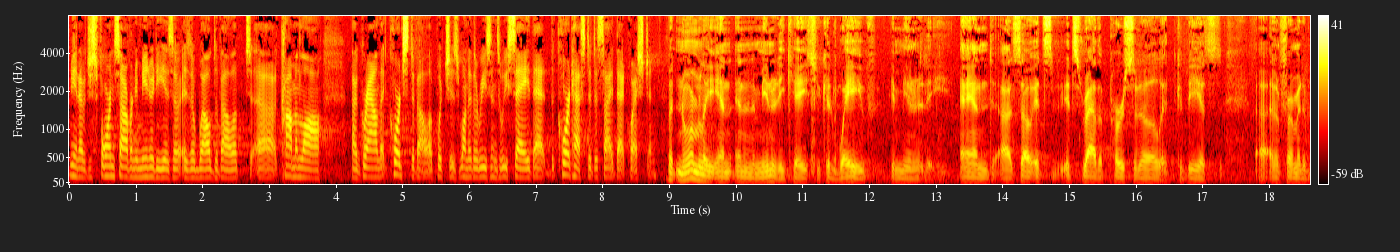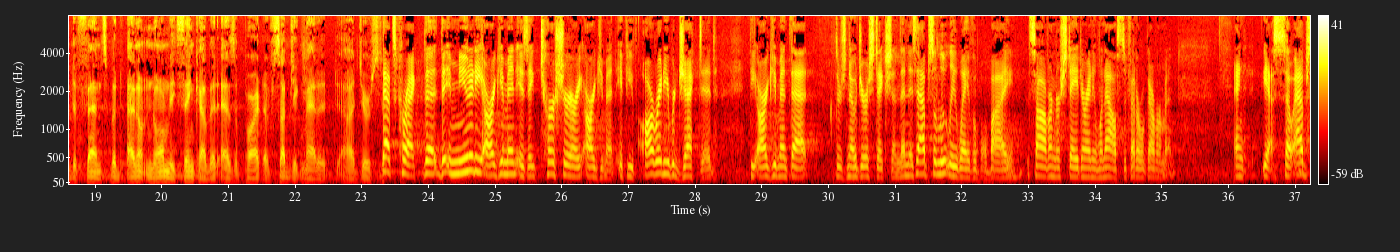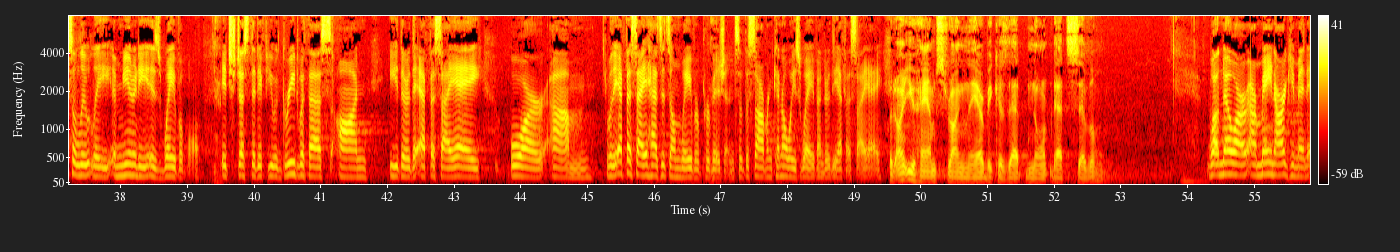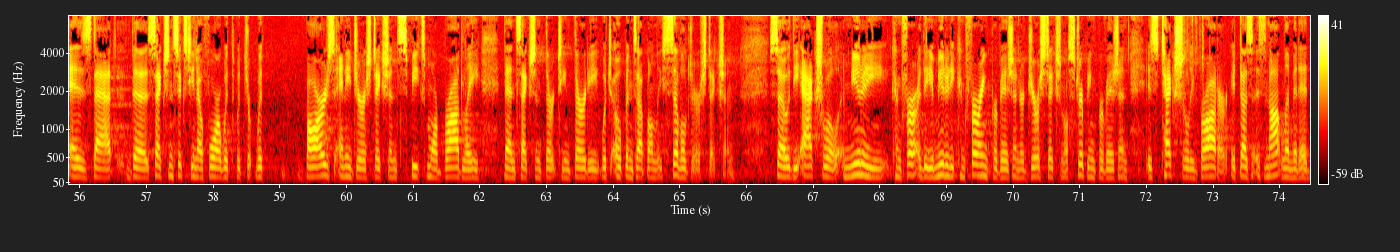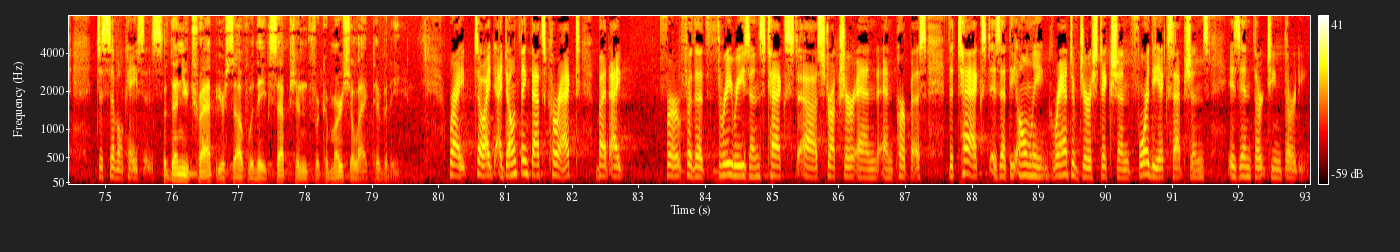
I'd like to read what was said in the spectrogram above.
you know, just foreign sovereign immunity is a, well developed uh, common law uh, ground that courts develop, which is one of the reasons we say that the court has to decide that question. But normally, in an immunity case, you could waive immunity and uh, so it's it's rather personal. It could be a, uh, an affirmative defense, but I don't normally think of it as a part of subject matter uh, jurisdiction. That's correct. The, the immunity argument is a tertiary argument. If you've already rejected the argument that there's no jurisdiction, then it's absolutely waivable by sovereign or state or anyone else, the federal government. And yes, so absolutely, immunity is waivable. It's just that if you agreed with us on either the FSIA or um, well, the FSIA has its own waiver provision, so the sovereign can always waive under the FSIA. But aren't you hamstrung there because that norm that's civil? Well, no. Our, our main argument is that the Section 1604 with, with, with bars any jurisdiction speaks more broadly than Section 1330, which opens up only civil jurisdiction. So the actual immunity confer the immunity conferring provision or jurisdictional stripping provision is textually broader. It doesn't is not limited to civil cases. But then you trap yourself with the exception for commercial activity. Right. So I, I don't think that's correct, but I for, for the three reasons text, uh, structure, and, and purpose. The text is that the only grant of jurisdiction for the exceptions is in 1330.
